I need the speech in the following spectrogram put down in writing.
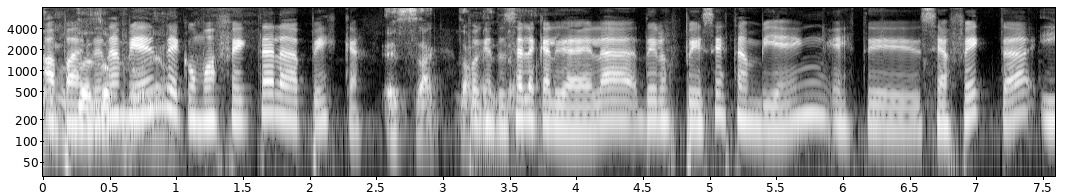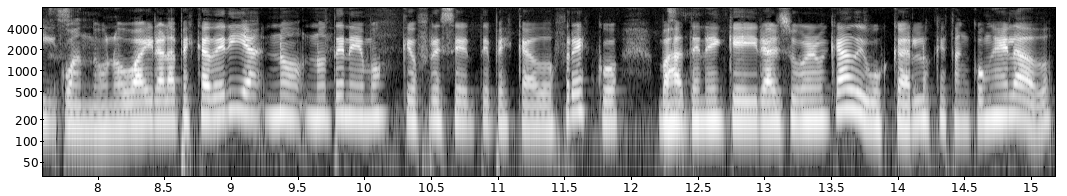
Aparte también de cómo afecta la pesca. Exactamente. Porque entonces la calidad de, la, de los peces también este, se afecta y cuando uno va a ir a la pescadería, no, no tenemos que ofrecerte pescado fresco, vas a tener que ir al supermercado y buscar los que están congelados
